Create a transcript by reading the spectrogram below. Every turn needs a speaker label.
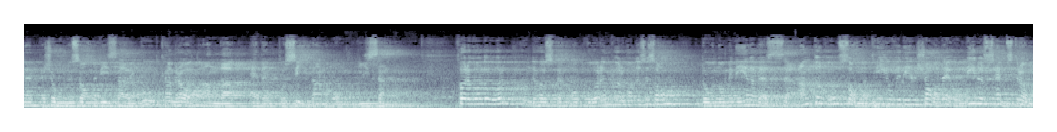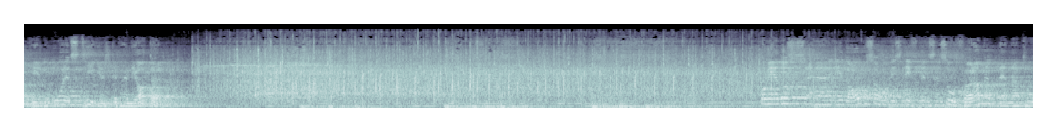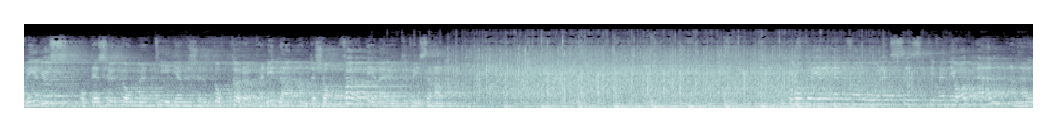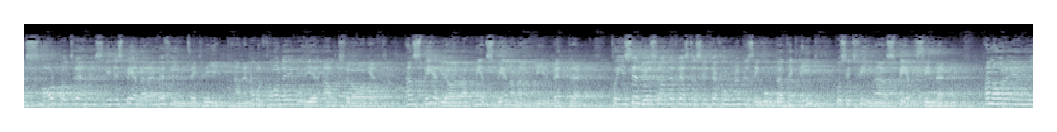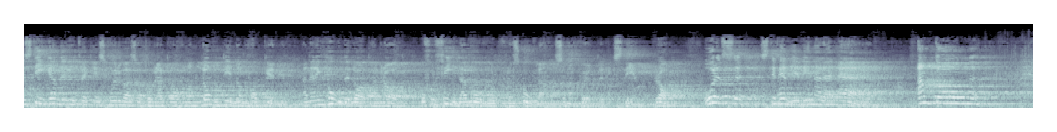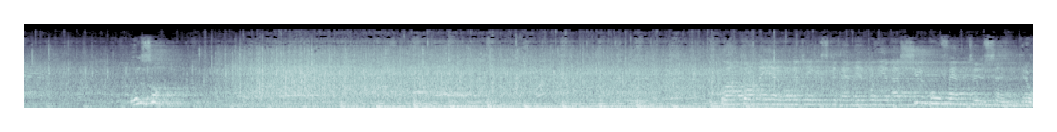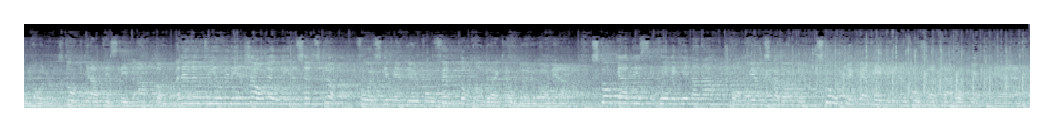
Speaker 1: En person som visar god kamratanda även på sidan om isen. Föregående år, under hösten och våren föregående säsong, då nominerades Anton Olsson, Theo Widén Schade och Linus Hemström till Årets Tigerstipendiater. Och med oss här idag så har vi stiftelsens ordförande Lennart Tovelius och dessutom Tigerns dotter Pernilla Andersson för att dela ut priserna. Och motiveringen för årets stipendiat är han är en smart och träningsvillig spelare med fin teknik. Han är målfarlig och ger allt för laget. Hans spel gör att medspelarna blir bättre. På isen löser han de flesta situationer med sin goda teknik och sitt fina spelsinne. Han har en stigande utvecklingskurva som kommer att ta honom långt inom hockeyn. Han är en god lagkamrat och får fina lovord från skolan som han sköter extremt bra. Årets eh, stipendievinnare är Anton Olsson. Och Anton erhåller Tigerstipendiet på hela 25 000 kronor. Stort grattis till Anton. Men även Theo Widén Schade och Linus Hemström får stipendier på 1500 kronor vardera. Stort grattis till killarna och vi önskar dem stort lycka till i den fortsatta hockeykarriären.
